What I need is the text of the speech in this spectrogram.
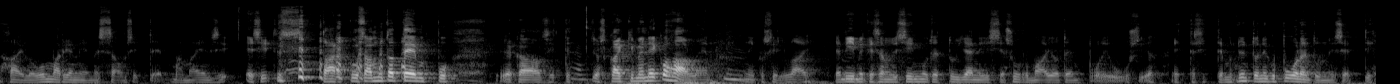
Hailuovon Marjaniemessä on sitten maailman ensi esitys tarkkuusammuntatemppu, joka on sitten, jos kaikki menee kohdalleen, mm. niin kuin sillä Ja viime kesänä oli singutettu jänis ja surma-ajotemppu oli uusia. Että sitten, mutta nyt on niin kuin puolen tunnin setti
